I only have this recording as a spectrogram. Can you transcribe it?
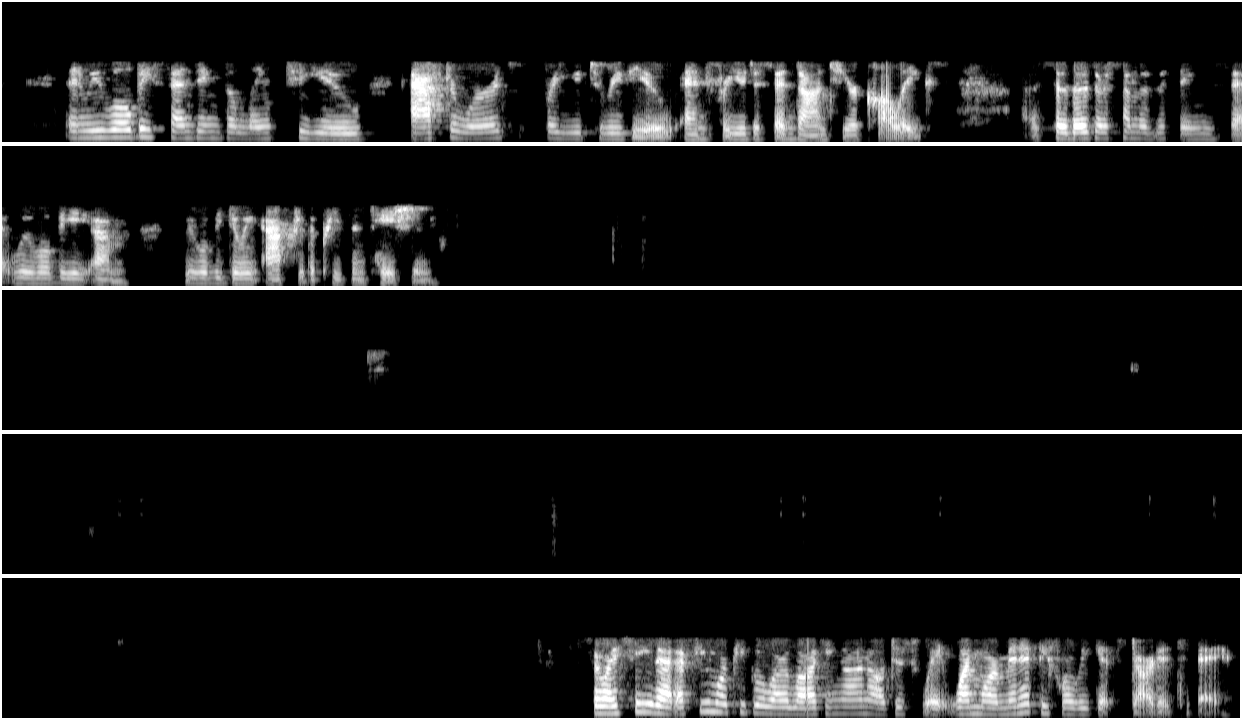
and we will be sending the link to you afterwards for you to review and for you to send on to your colleagues. Uh, so those are some of the things that we will be um, we will be doing after the presentation. So I see that a few more people are logging on. I'll just wait one more minute before we get started today.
